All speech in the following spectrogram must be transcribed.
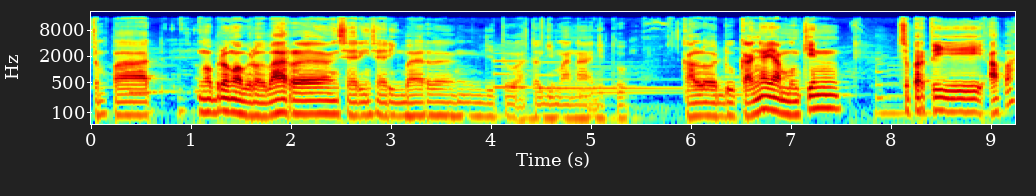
tempat ngobrol-ngobrol bareng, sharing-sharing bareng gitu atau gimana gitu. Kalau dukanya ya mungkin seperti apa?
